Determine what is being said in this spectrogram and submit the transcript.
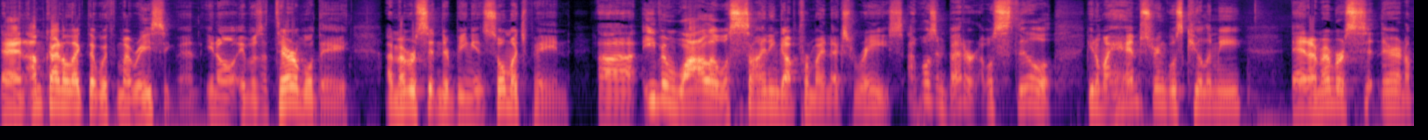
And I'm kind of like that with my racing, man. You know, it was a terrible day. I remember sitting there being in so much pain. Uh, even while I was signing up for my next race, I wasn't better. I was still, you know, my hamstring was killing me. And I remember sitting there and I'm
